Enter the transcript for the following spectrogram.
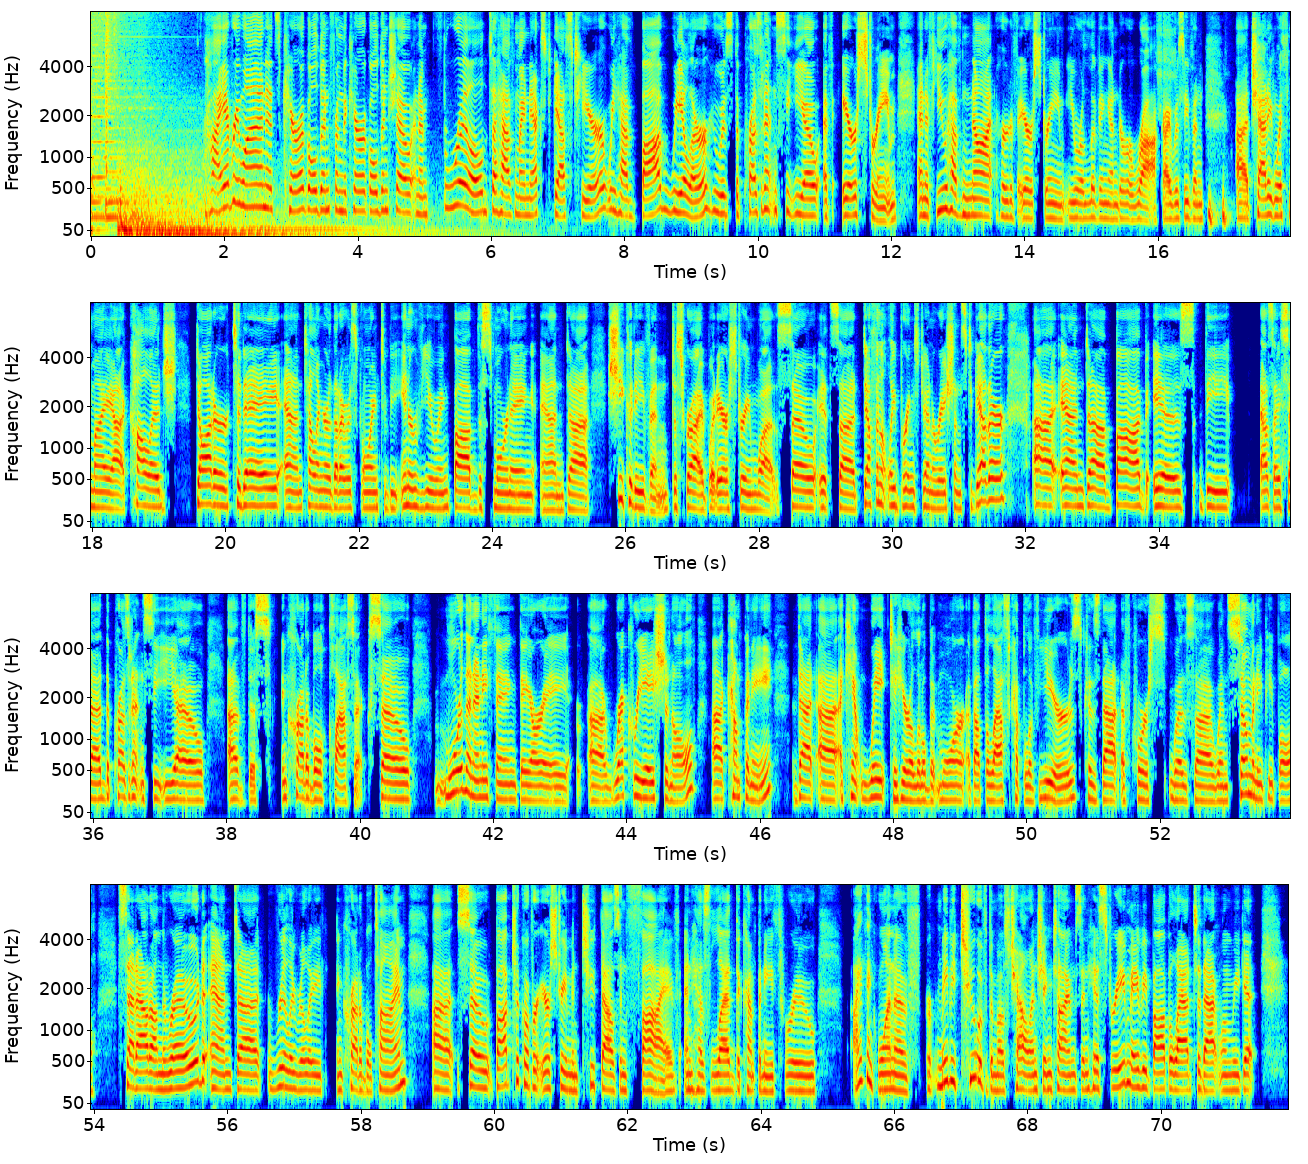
Hi, everyone. It's Kara Goldin from The Kara Goldin Show, and I'm thrilled to have my next guest here. We have Bob Wheeler, who is the president and CEO of Airstream. And if you have not heard of Airstream, you are living under a rock. I was even uh, chatting with my uh, college daughter today and telling her that I was going to be interviewing Bob this morning, and uh, she could even describe what Airstream was. So it's uh, definitely brings generations together. Uh, and uh, Bob is the as I said, the president and CEO of this incredible classic. So, more than anything, they are a uh, recreational uh, company that uh, I can't wait to hear a little bit more about the last couple of years, because that, of course, was uh, when so many people set out on the road and uh, really, really incredible time. Uh, so, Bob took over Airstream in 2005 and has led the company through I think one of, or maybe two of the most challenging times in history. Maybe Bob will add to that when we get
